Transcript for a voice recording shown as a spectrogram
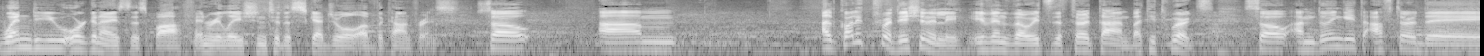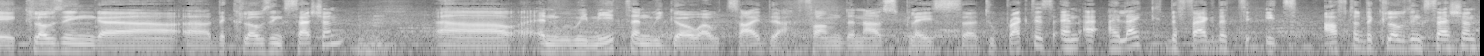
when do you organize this, BOF, in relation to the schedule of the conference? So. Um, I'll call it traditionally, even though it's the third time, but it works. So I'm doing it after the closing, uh, uh, the closing session. Mm-hmm. Uh, and we meet and we go outside. I found a nice place uh, to practice, and I, I, like the fact that it's after the closing session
